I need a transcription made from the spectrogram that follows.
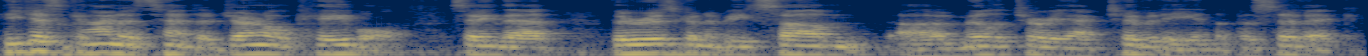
He just kind of sent a general cable saying that there is going to be some uh, military activity in the Pacific,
